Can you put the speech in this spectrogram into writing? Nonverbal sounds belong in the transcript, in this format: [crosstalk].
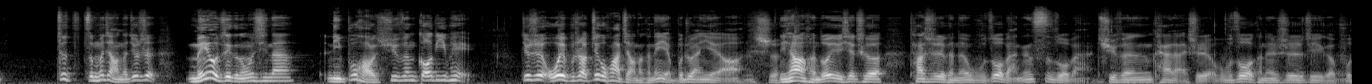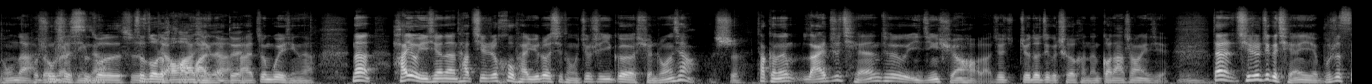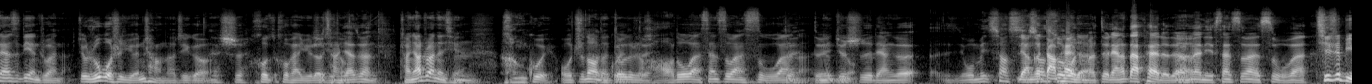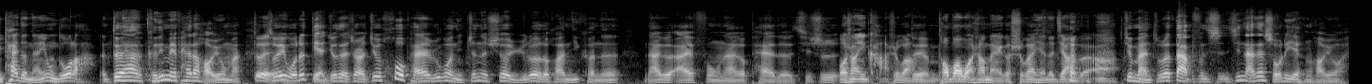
这怎么讲呢？就是没有这个东西呢，你不好区分高低配。就是我也不知道这个话讲的可能也不专业啊。是你像很多有些车，它是可能五座版跟四座版区分开来，是五座可能是这个普通的舒适型的，四座是豪华型的，哎，尊贵型的。那还有一些呢，它其实后排娱乐系统就是一个选装项，是它可能来之前就已经选好了，就觉得这个车可能高大上一些。但是其实这个钱也不是 4S 店赚的，就如果是原厂的这个是后后排娱乐系统，厂家赚的，厂家赚的钱很贵，我知道的都是好多万，三四万、四五万的。对，就是两个，我们上次两个大 pad 嘛，对，两个大 pad，对吧？卖你三四万、四五万，其实比 pad 难用多了。对啊，肯定没 pad 好用嘛。对，所以我的点就在这儿，就后排，如果你真的需要娱乐的话，你可能拿个 iPhone，拿个 pad，其实往上一卡是吧？对，淘宝网上买个十块钱的架子啊，[laughs] 就满足了大部分。其实拿在手里也很好用啊。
